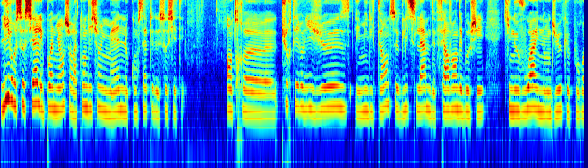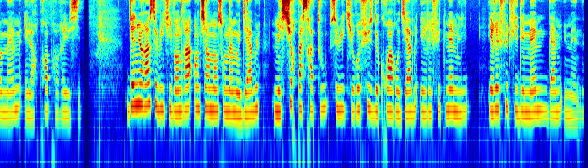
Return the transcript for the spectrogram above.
Livre social et poignant sur la condition humaine, le concept de société. Entre euh, pureté religieuse et militante se glisse l'âme de fervents débauchés qui ne voient et n'ont Dieu que pour eux-mêmes et leur propre réussite. Gagnera celui qui vendra entièrement son âme au diable, mais surpassera tout celui qui refuse de croire au diable et réfute même l'idée même d'âme humaine.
